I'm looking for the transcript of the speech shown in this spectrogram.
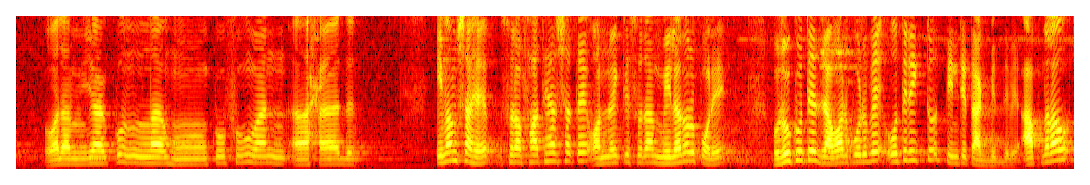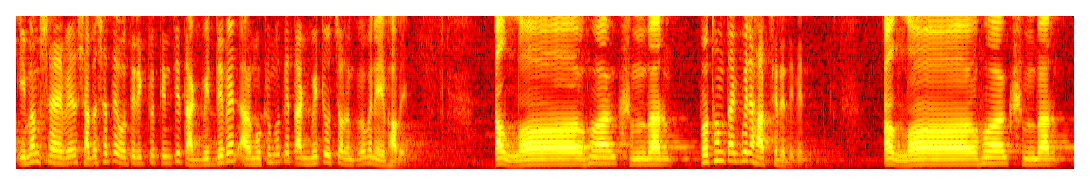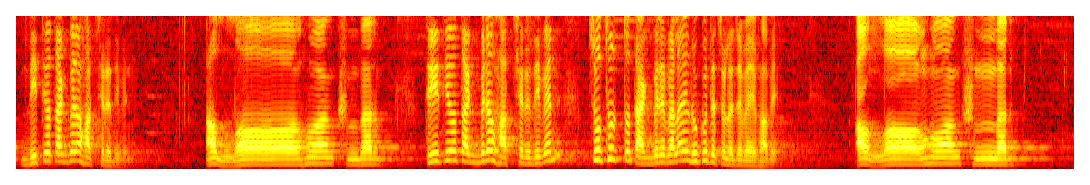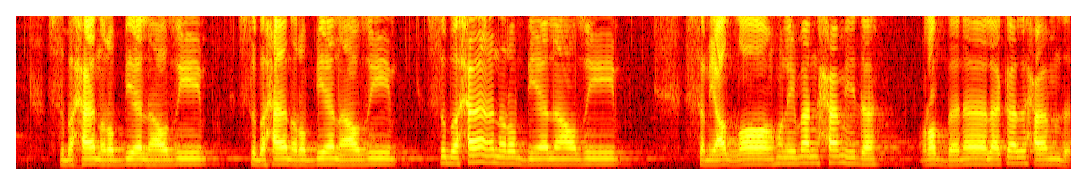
ওয়ালাম ইয়াকুল্লাহু কুফুয়ান আহাদ। ইমাম সাহেব সুরা ফাতেহার সাথে অন্য একটি সুরা মেলানোর পরে রুকুতে যাওয়ার পূর্বে অতিরিক্ত তিনটি তাকবির দেবে। আপনারাও ইমাম সাহেবের সাথে সাথে অতিরিক্ত তিনটি তাকবির দেবেন আর মুখে মুখে তাকবিরটি উচ্চারণ করবেন এইভাবে আল্লাহ আকবর। প্রথম তাকবিরে হাত ছেড়ে দিবেন। আল্লাহ আকবর। দ্বিতীয় তাকবিরও হাত ছেড়ে দিবেন। আল্লাহ আকবর তৃতীয় তাকবিরেও হাত ছেড়ে দিবেন চতুর্থ তাকবিরের বেলায় রুকুতে চলে যাবে এভাবে আল্লাহ আকবর সুবহান রব্বিয়াল আযীম সুবহান রব্বিয়াল আযীম সুবহান রব্বিয়াল আযীম سمع الله لمن حمده ربنا لك الحمد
